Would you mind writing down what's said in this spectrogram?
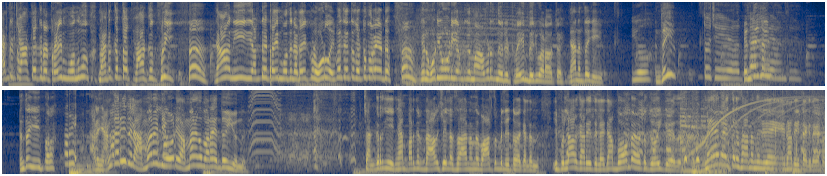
രണ്ട് ട്രാക്ക് ട്രെയിൻ പോന്നു നടക്കത്തെ ട്രാക്ക് ഫ്രീ ഞാൻ ഈ രണ്ട് ട്രെയിൻ പോകുന്ന ഇടയിൽ കൂടെ ഓടുക ഇവൻ എന്റെ തൊട്ട് പറയണ്ട് ഞാൻ ഓടി ഓടി അവിടെ നിന്ന് ഒരു ട്രെയിൻ വരുവാടാ വെച്ചേ ഞാൻ എന്താ ചെയ്യും? അയ്യോ. എന്ത് ചെയ്യും? എന്തോ ചെയ്യാ? പറ. അല്ല ഞങ്ങൾക്ക് അറിയത്തില്ല അമ്മനല്ലേ ഓടി അമ്മനങ്ങ് പറയാം എന്താ ചെയ്യുമെന്ന്. ശങ്കർജി ഞാൻ പറഞ്ഞിട്ടുണ്ട് ആവശ്യമില്ല സാധനം ഒന്ന് വാട്സപ്പിൽ ഇട്ട് വെക്കലെന്ന് ഈ പിള്ളേർക്ക് അറിയത്തില്ല ഞാൻ ബോംബെ ആയിട്ട് ചോദിക്കുയത് മേലെ ഇത്ര സാധനം ഇതിനകത്ത് ഇട്ടേക്കില്ല കേട്ടോ.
